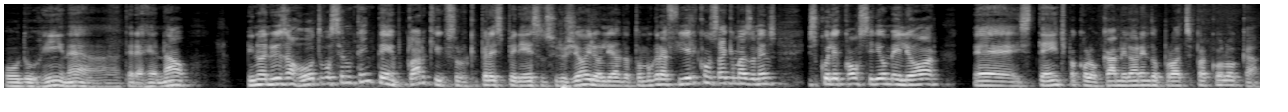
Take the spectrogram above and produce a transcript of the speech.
ou do rim, né, a artéria renal. E no aneurisma roto você não tem tempo. Claro que, que pela experiência do cirurgião, ele olhando a tomografia, ele consegue mais ou menos escolher qual seria o melhor é, stent para colocar, a melhor endoprótese para colocar.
